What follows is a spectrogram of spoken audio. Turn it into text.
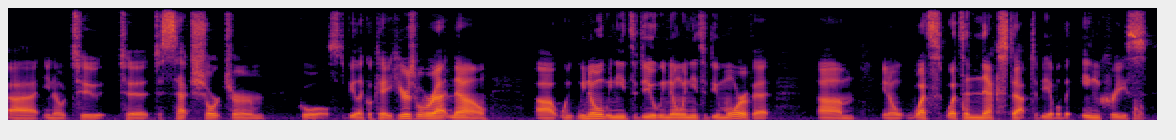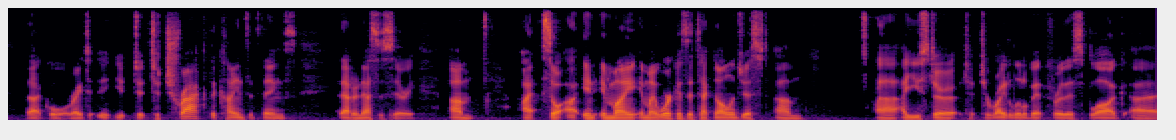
uh, you know to to to set short term goals to be like okay here's where we're at now. Uh, we, we know what we need to do. We know we need to do more of it. Um, you know what's what's a next step to be able to increase that goal right to, to, to track the kinds of things that are necessary um, I, so I, in, in my in my work as a technologist um, uh, I used to, to, to write a little bit for this blog, uh,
